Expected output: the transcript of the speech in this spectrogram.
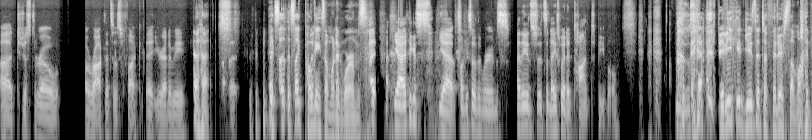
uh, to just throw a rock that says "fuck" at your enemy. It's it's like poking someone in worms. I, I- yeah, I think it's yeah, focus on the words. I think it's it's a nice way to taunt people. You just fucking- Maybe you could use it to finish someone.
